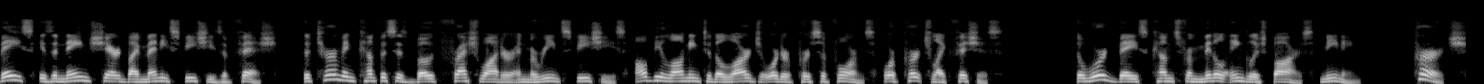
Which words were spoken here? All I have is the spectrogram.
Bass is a name shared by many species of fish. The term encompasses both freshwater and marine species, all belonging to the large order Perciformes, or perch-like fishes. The word bass comes from Middle English bars, meaning perch.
